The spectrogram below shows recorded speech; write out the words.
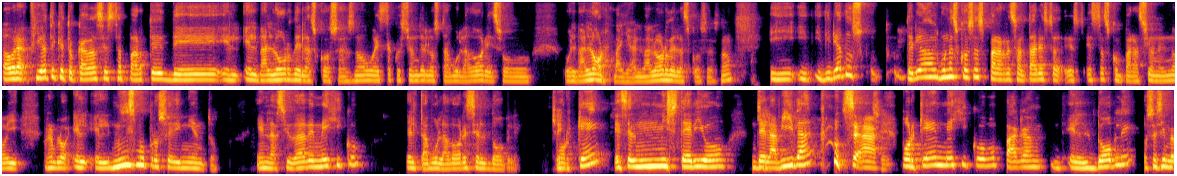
Ahora, fíjate que tocabas esta parte del de el valor de las cosas, ¿no? O esta cuestión de los tabuladores o, o el valor, vaya, el valor de las cosas, ¿no? Y, y, diría, dos, diría algunas cosas para resaltar estas comparaciones, ¿no? Y, por ejemplo, el, el mismo procedimiento en la Ciudad de México, el tabulador es el doble. ¿Por qué? Es el misterio de la vida. O sea, ¿por qué en México pagan el doble? O sea, si, me,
